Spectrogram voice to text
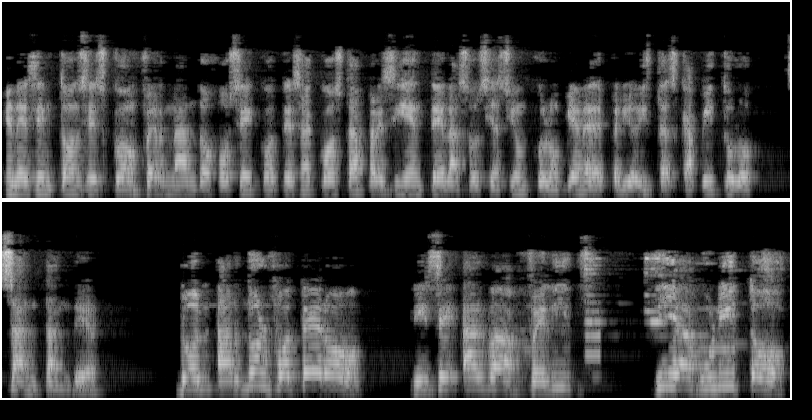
en ese entonces con Fernando José Cotes Acosta, presidente de la Asociación Colombiana de Periodistas, capítulo Santander. Don Arnulfo Otero, dice Alba, feliz día, Julito.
